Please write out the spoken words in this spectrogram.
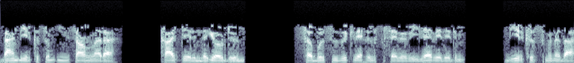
Ben bir kısım insanlara, kalplerinde gördüğüm, sabırsızlık ve hırs sebebiyle veririm. Bir kısmını da,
